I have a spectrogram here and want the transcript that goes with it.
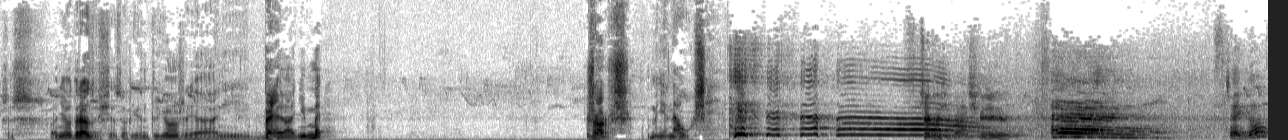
Przecież oni od razu się zorientują, że ja ani B, ani me. Georges mnie nauczy. Z czego się pan śmieje? Z czego?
